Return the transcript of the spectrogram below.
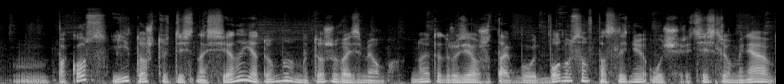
покос. И то, что здесь на сено, я думаю, мы тоже возьмем. Но это, друзья, уже так будет бонусом в последнюю очередь, если у меня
